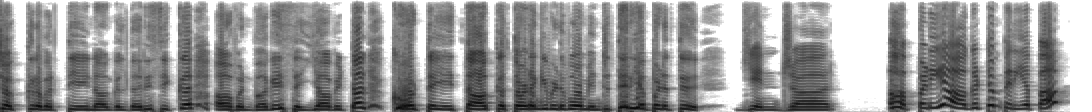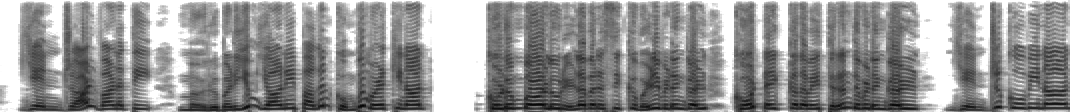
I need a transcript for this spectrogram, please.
சக்கரவர்த்தியை நாங்கள் தரிசிக்க அவன் வகை செய்யாவிட்டால் கோட்டையை தாக்க தொடங்கி விடுவோம் என்று தெரியப்படுத்து. என்றார். அப்படியே ஆகட்டும் பெரியப்பா. என்றாள் வானதி. மறுபடியும் யானைப்பாகன் கொம்பு முழக்கினான். கொடும்பாளூர் இளவரசிக்கு வழிவிடுங்கள் கோட்டை கதவை திறந்து விடுங்கள் என்று கூவினான்.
